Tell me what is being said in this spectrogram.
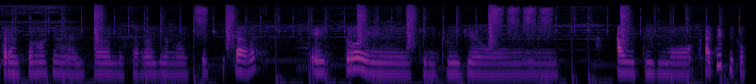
trastorno generalizado del desarrollo no especificado. Esto eh, que incluye un autismo atípico.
